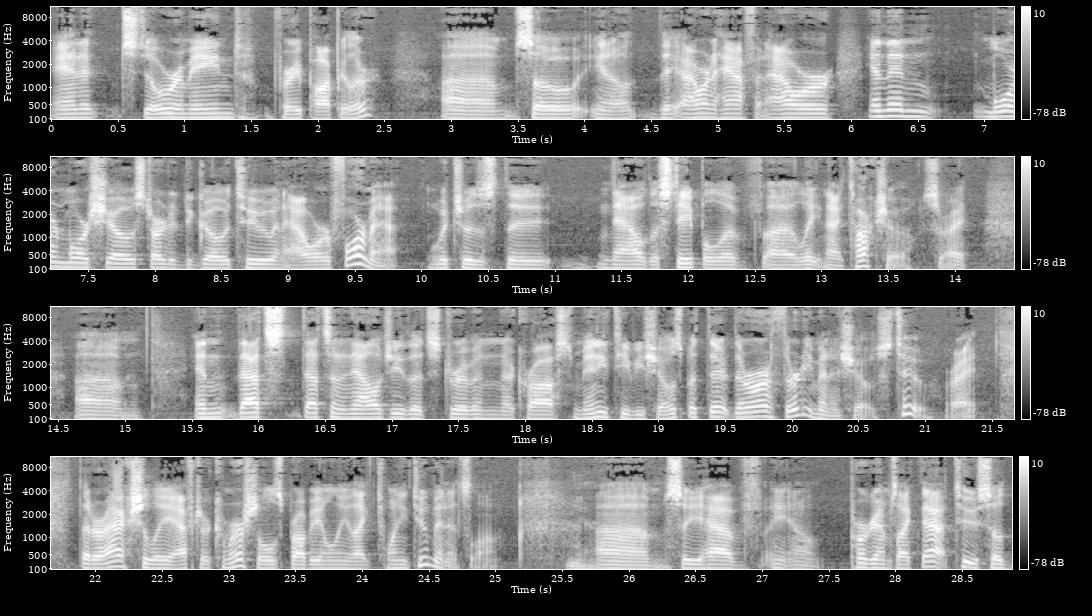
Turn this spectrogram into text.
and it still remained very popular. Um, so you know, the hour and a half, an hour, and then more and more shows started to go to an hour format, which was the now the staple of uh, late night talk shows, right? Um, and that's that's an analogy that's driven across many TV shows. But there there are 30 minute shows too, right? That are actually after commercials probably only like 22 minutes long. Yeah. Um, so you have you know programs like that too. So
